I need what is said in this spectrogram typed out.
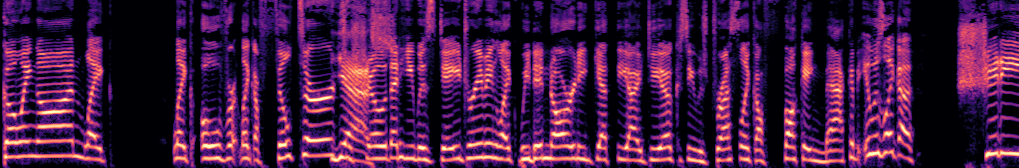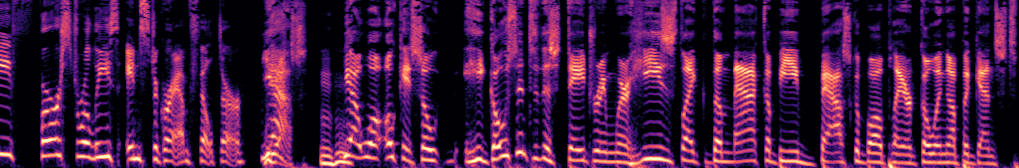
going on? Like, like over like a filter Yes. to show that he was daydreaming like we didn't already get the idea because he was dressed like a fucking maccabee it was like a shitty first release instagram filter Yes. Mhm. Yeah. Well, okay. So he goes into this daydream where he's like the Maccabee basketball player going up against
